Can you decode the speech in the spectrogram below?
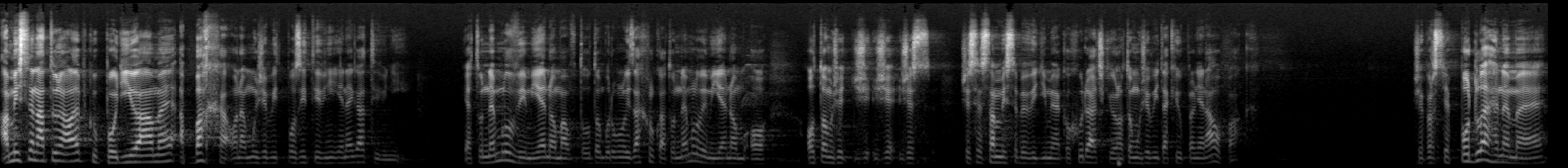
a my se na tu nálepku podíváme a bacha, ona může být pozitivní i negativní. Já tu nemluvím jenom, a o tom budu mluvit za chvilku, já tu nemluvím jenom o, o tom, že, že, že, že, že se sami sebe vidíme jako chudáčky, ono to může být taky úplně naopak. Že prostě podlehneme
